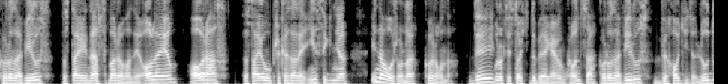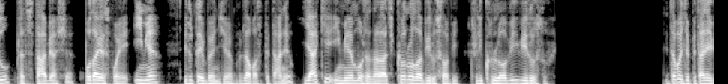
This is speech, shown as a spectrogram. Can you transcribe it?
koronawirus zostaje nasmarowany olejem oraz zostają mu przekazane insygnia i nałożona korona. Gdy uroczystości dobiegają końca, koronawirus wychodzi do ludu, przedstawia się, podaje swoje imię i tutaj będzie dla Was pytanie, jakie imię można nadać koronawirusowi, czyli królowi wirusów. I to będzie pytanie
